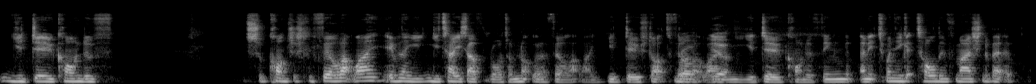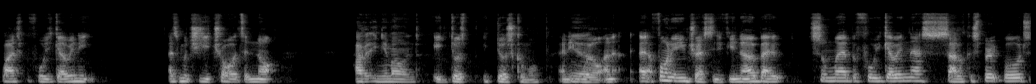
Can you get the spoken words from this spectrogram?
you do kind of subconsciously feel that way, even though you, you tell yourself, right, I'm not going to feel that way. You do start to feel Right, that way, yeah. and you do kind of thing. And it's when you get told information about a place before you go in, it, as much as you try to not, have it in your mind. it does it does come up, and it Yeah. will. And I find it interesting if you know about somewhere before you go in there, say like a spirit board,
